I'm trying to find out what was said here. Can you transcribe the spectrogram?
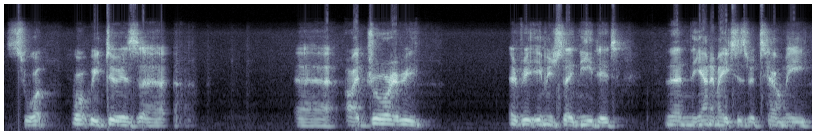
so what what we do is uh, uh, I draw every every image they needed, and then the animators would tell me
